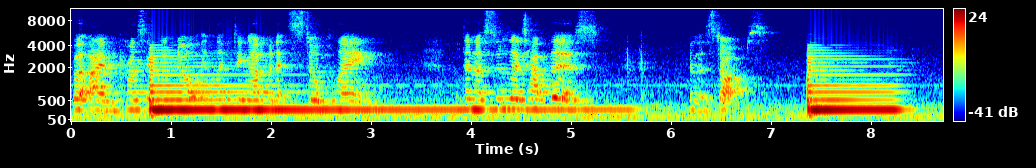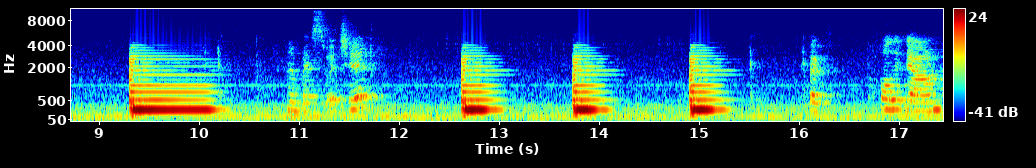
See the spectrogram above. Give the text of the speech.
but I'm pressing the note and lifting up and it's still playing. But then as soon as I tap this, and it stops. And if I switch it, if I hold it down,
